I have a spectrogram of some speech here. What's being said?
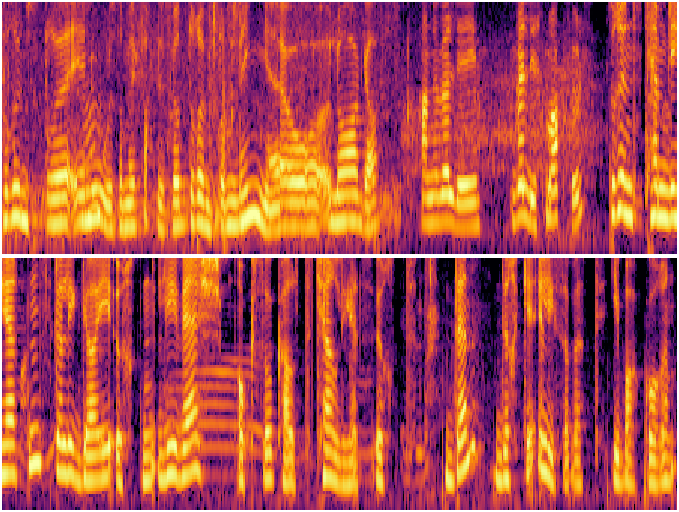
Brunstbrød er noe som jeg faktisk har drømt om lenge å lage. Han er veldig, veldig smakfull. Brunsthemmeligheten skal ligge i urten livège, også kalt kjærlighetsurt. Den dyrker Elisabeth i bakgården.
